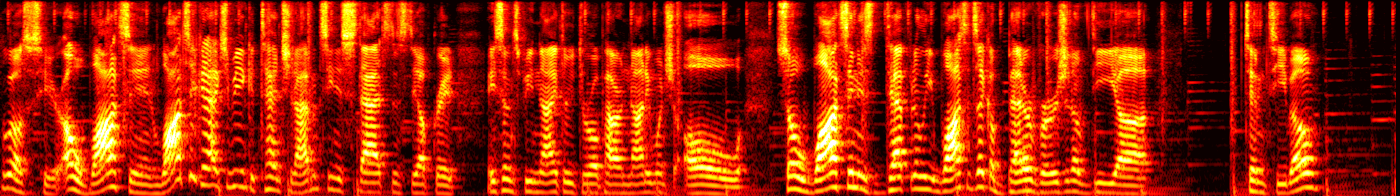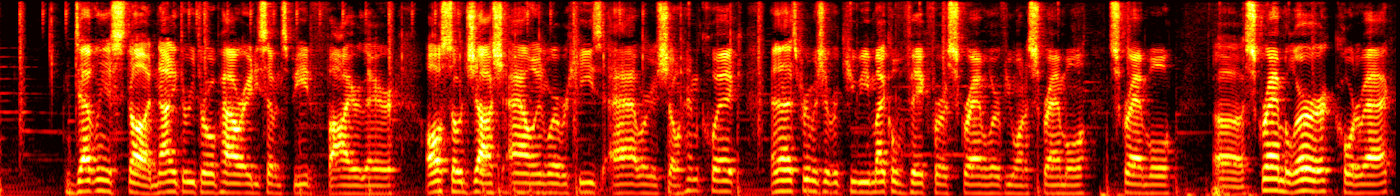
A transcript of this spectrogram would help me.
who else is here? Oh, Watson. Watson could actually be in contention. I haven't seen his stats since the upgrade. 87 speed, 93 throw power, 91 Oh, so Watson is definitely... Watson's like a better version of the uh, Tim Tebow. Definitely a stud. 93 throw power, 87 speed. Fire there. Also, Josh Allen, wherever he's at, we're going to show him quick. And that's pretty much it for QB. Michael Vick for a scrambler if you want to scramble. Scramble. Uh, scrambler quarterback.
